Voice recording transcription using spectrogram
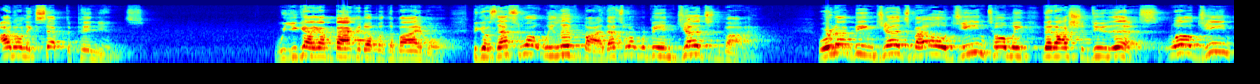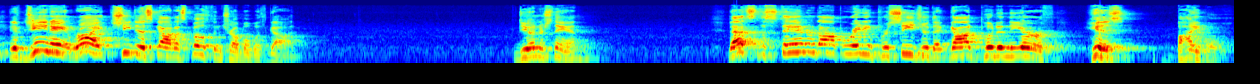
I don't accept opinions. Well, you got to back it up with the Bible because that's what we live by. That's what we're being judged by. We're not being judged by, oh, Jean told me that I should do this. Well, Jean, if Jean ain't right, she just got us both in trouble with God. Do you understand? That's the standard operating procedure that God put in the earth, His Bible.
